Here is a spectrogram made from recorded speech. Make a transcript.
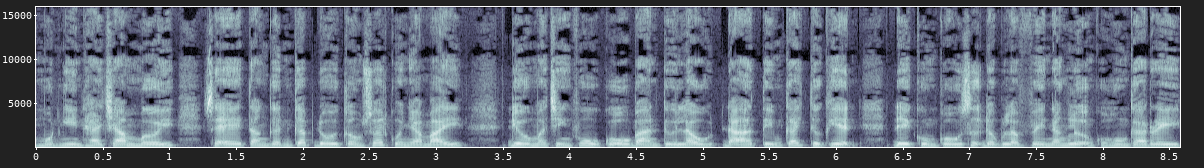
1200 mới sẽ tăng gần gấp đôi công suất của nhà máy, điều mà chính phủ của Oban từ lâu đã tìm cách thực hiện để củng cố sự độc lập về năng lượng của Hungary.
